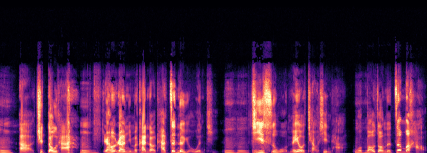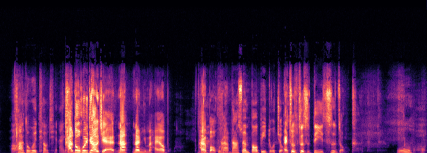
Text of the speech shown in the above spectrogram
嗯。啊，去兜他，嗯，然后让你们看到他真的有问题，嗯哼，即使我没有挑衅他。我包装的这么好，他都会跳起来，他都会跳起来。那那你们还要还要保护他？打算包庇多久？哎，这这是第四种可能。哦，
